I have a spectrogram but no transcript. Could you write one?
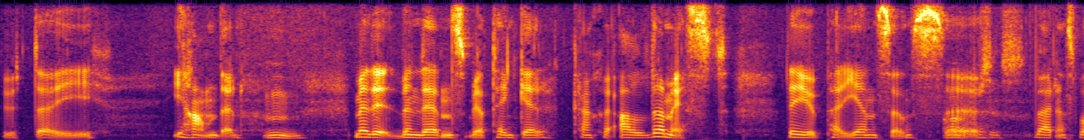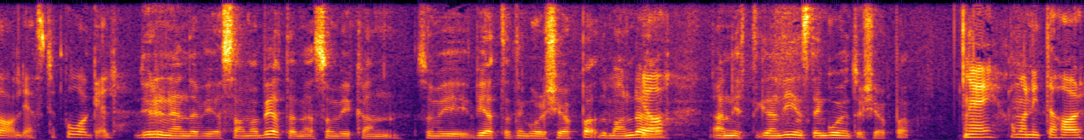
ute i, i handeln. Mm. Men, det, men den som jag tänker kanske allra mest, det är ju Per Jensens Ja, eh. Världens vanligaste fågel. Det är den enda vi har samarbetat med som vi, kan, som vi vet att den går att köpa. De andra, Ja. Anette Grandins, den går ju inte att köpa. Nej, om man inte har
